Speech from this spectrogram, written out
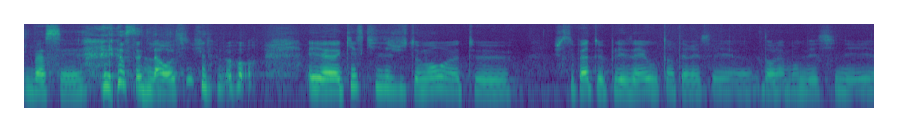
Bah c'est de l'art aussi finalement. Et qu'est-ce qui justement te, je sais pas, te plaisait ou t'intéressait dans la bande dessinée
